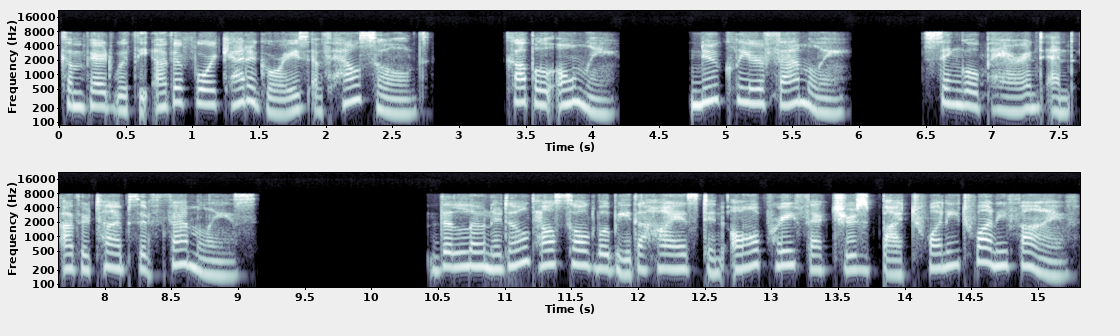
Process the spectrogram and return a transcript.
compared with the other four categories of households, couple only, nuclear family, single parent and other types of families. The lone adult household will be the highest in all prefectures by 2025.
